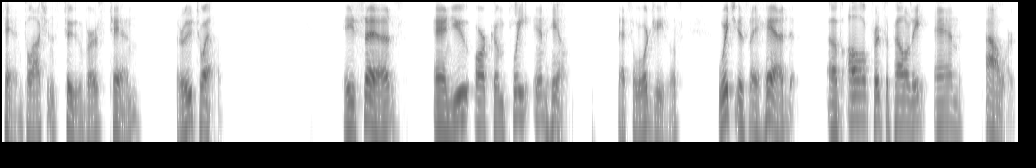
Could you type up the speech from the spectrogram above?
10, Colossians 2, verse 10 through 12, he says, And you are complete in him. That's the Lord Jesus, which is the head of all principality and power.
